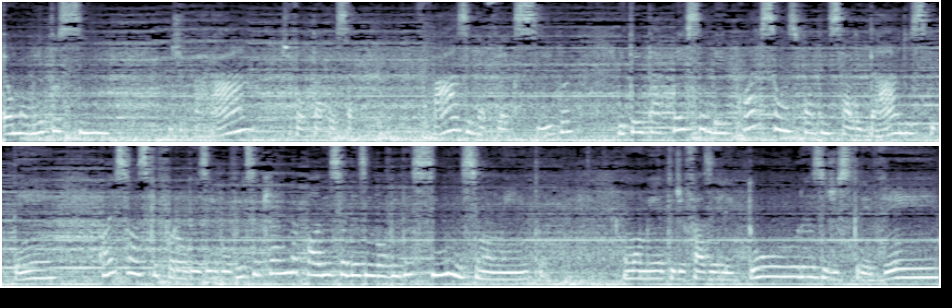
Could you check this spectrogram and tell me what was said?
é o momento sim de parar, de voltar para essa fase reflexiva e tentar perceber quais são as potencialidades que tem, quais são as que foram desenvolvidas e que ainda podem ser desenvolvidas sim nesse momento. Um momento de fazer leituras, de escrever,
